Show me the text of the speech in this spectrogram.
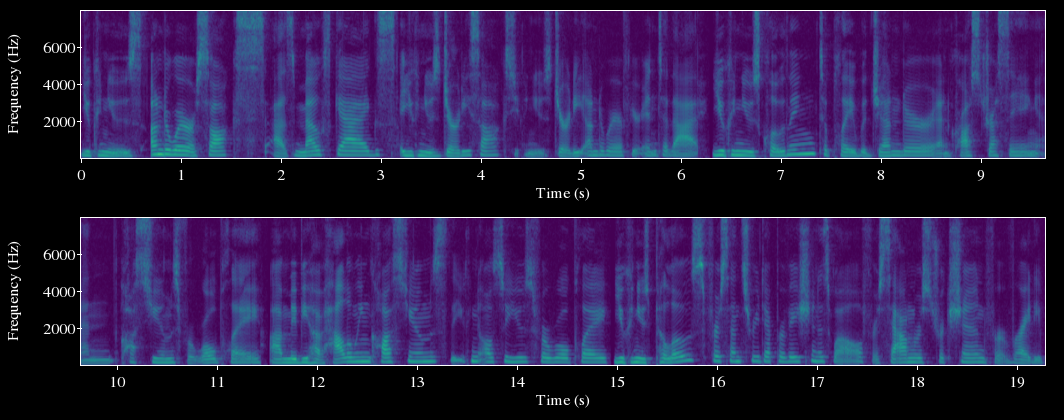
You can use underwear or socks as mouth gags. You can use dirty socks. You can use dirty underwear if you're into that. You can use clothing to play with gender and cross dressing and costumes for role play. Um, maybe you have Halloween costumes that you can also use for role play. You can use pillows for sensory deprivation as well, for sound restriction, for a variety of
